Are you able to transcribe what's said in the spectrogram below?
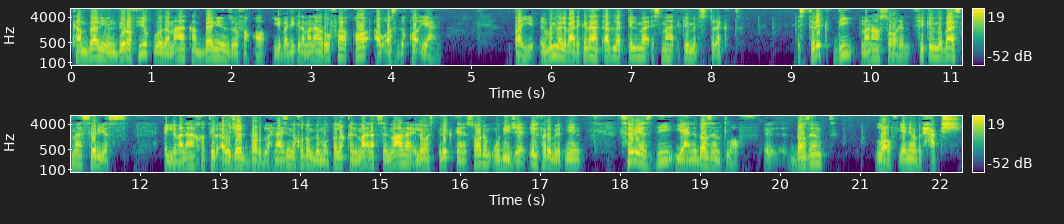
companion دي رفيق وجمعها companions رفقاء. يبقى دي كده معناها رفقاء أو أصدقاء يعني. طيب الجملة اللي بعد كده هتقابلك كلمة اسمها كلمة strict strict دي معناها صارم. في كلمة بقى اسمها serious اللي معناها خطير أو جاد برضو. إحنا عايزين ناخدهم بمنطلق المعنى نفس المعنى اللي هو strict يعني صارم ودي جاد. إيه الفرق بين الاثنين serious دي يعني doesn't laugh. doesn't laugh يعني ما بيضحكش.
